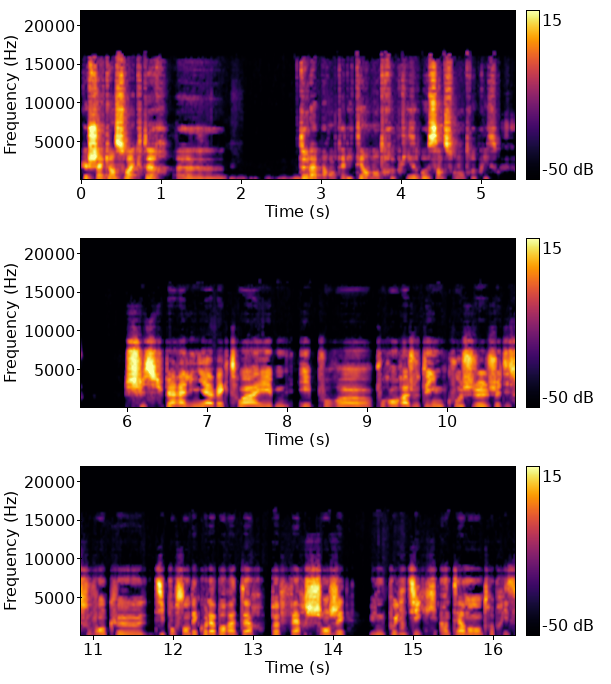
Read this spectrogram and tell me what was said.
que chacun soit acteur euh, de la parentalité en entreprise au sein de son entreprise. Je suis super alignée avec toi et, euh, pour en rajouter une couche, je, je dis souvent que 10% des collaborateurs peuvent faire changer une politique interne en entreprise.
